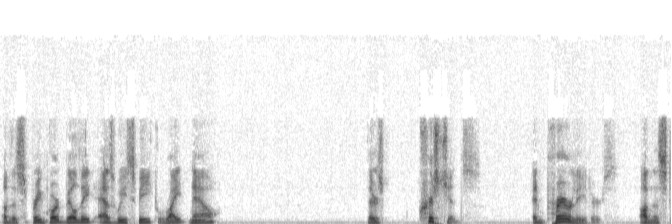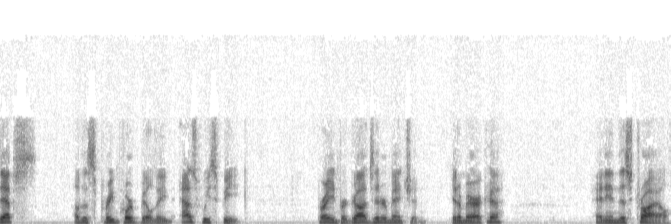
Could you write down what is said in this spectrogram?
of the Supreme Court building as we speak right now? There's Christians and prayer leaders on the steps of the Supreme Court building as we speak, praying for God's intervention in America and in this trial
